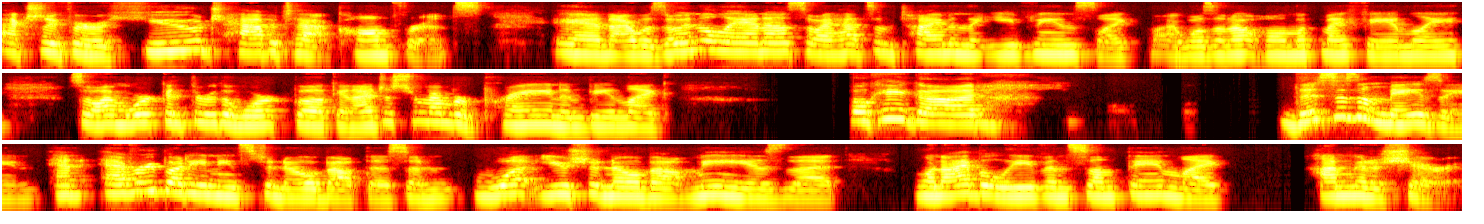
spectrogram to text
actually for a huge habitat conference. And I was in Atlanta. So I had some time in the evenings, like I wasn't at home with my family. So I'm working through the workbook. And I just remember praying and being like, okay, God, this is amazing. And everybody needs to know about this. And what you should know about me is that when I believe in something, like I'm going to share it.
